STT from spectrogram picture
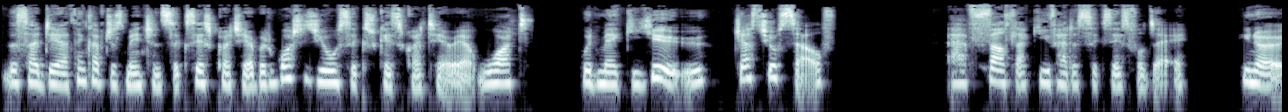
this idea, I think I've just mentioned success criteria, but what is your success criteria? What would make you, just yourself, have felt like you've had a successful day? You know,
